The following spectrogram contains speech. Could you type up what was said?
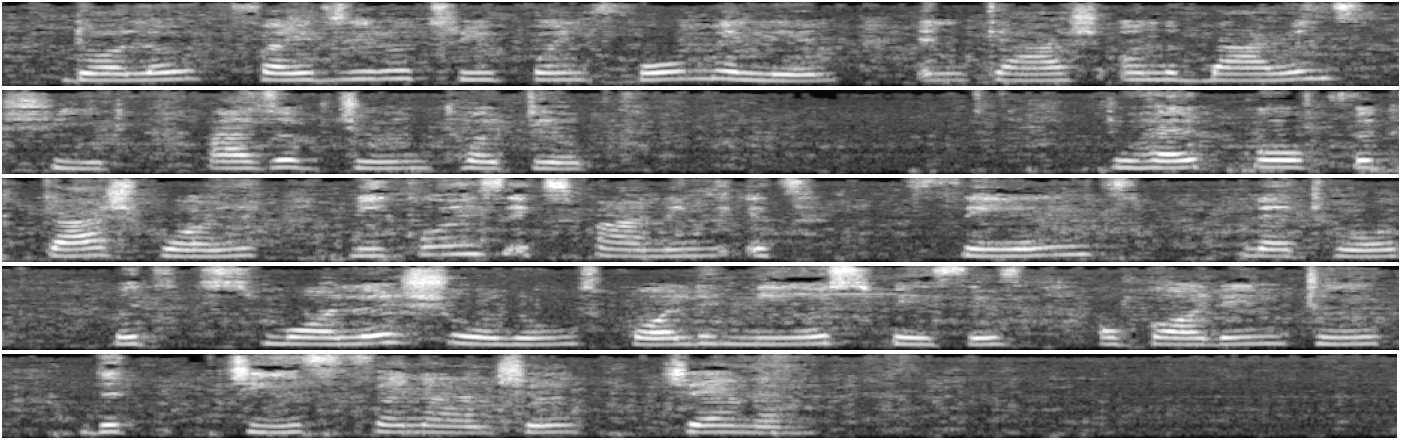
503.4 million in cash on the balance sheet as of June thirtieth. To help cope with cash burn, NIO is expanding its sales network with smaller showrooms called NIO Spaces according to the chief financial chairman.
